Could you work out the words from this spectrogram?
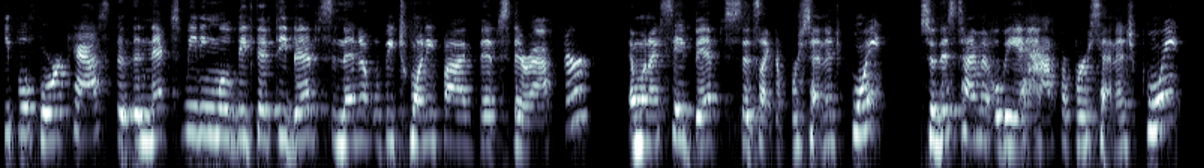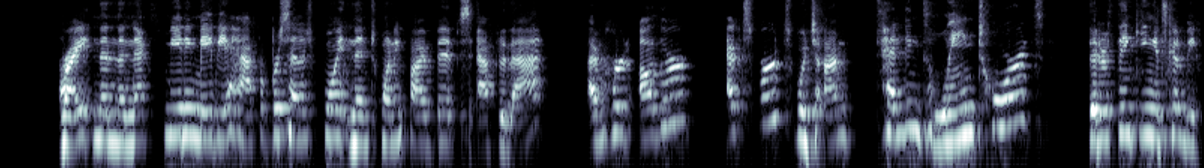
people forecast that the next meeting will be 50 bips and then it will be 25 bips thereafter. And when I say bips, it's like a percentage point. So this time it will be a half a percentage point, right? And then the next meeting, maybe a half a percentage point, and then 25 bips after that. I've heard other experts, which I'm tending to lean towards, that are thinking it's going to be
